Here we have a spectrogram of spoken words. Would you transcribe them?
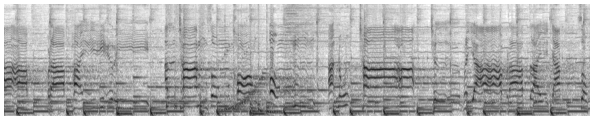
าพปราบภัยรี อันช้างทรงขององค์อนุชา ชื่อพระยาปราบไตรจักสม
